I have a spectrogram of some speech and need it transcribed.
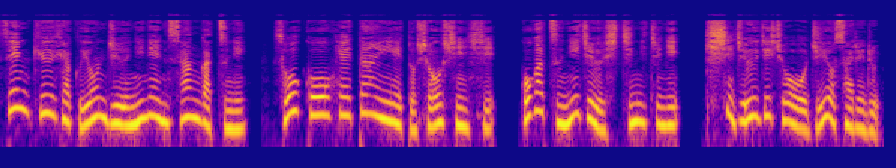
1942年3月に総工兵隊員へと昇進し、5月27日に騎士十字章を授与される。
